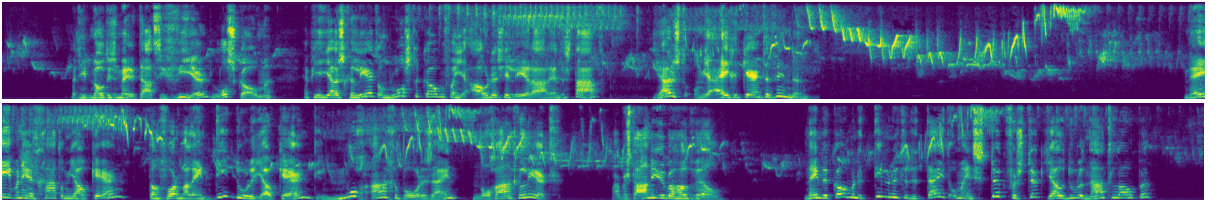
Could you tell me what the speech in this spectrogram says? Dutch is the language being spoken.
Met hypnotische meditatie 4, loskomen, heb je juist geleerd om los te komen van je ouders, je leraren en de staat, juist om je eigen kern te vinden. Nee, wanneer het gaat om jouw kern, dan vormen alleen die doelen jouw kern die nog aangeboren zijn, nog aangeleerd. Maar bestaan die überhaupt wel? Neem de komende 10 minuten de tijd om eens stuk voor stuk jouw doelen na te lopen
